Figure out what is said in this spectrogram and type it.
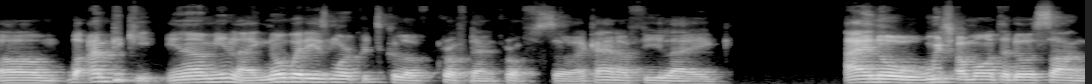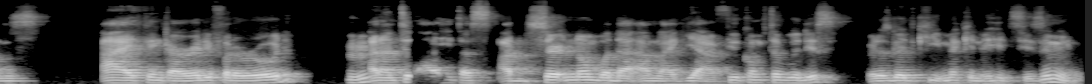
Um, but I'm picky, you know what I mean? Like nobody is more critical of Cruff than Cruff. So I kind of feel like I know which amount of those songs I think are ready for the road. Mhm. And until I hit a certain number that I'm like, yeah, I feel comfortable with this, we're just going to keep making the hits, isn't it?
